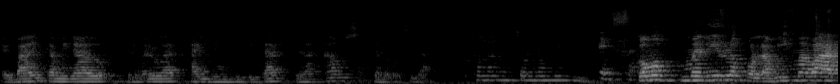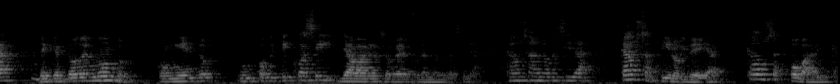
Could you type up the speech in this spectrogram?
eh, va encaminado, en primer lugar, a identificar la causa de la obesidad. Todas no son lo mismo. ¿Cómo medirlos por la misma vara de que todo el mundo comiendo un poquitico así ya va a resolver el problema de la obesidad? Causa de la obesidad, causa tiroidea, causa ovárica,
